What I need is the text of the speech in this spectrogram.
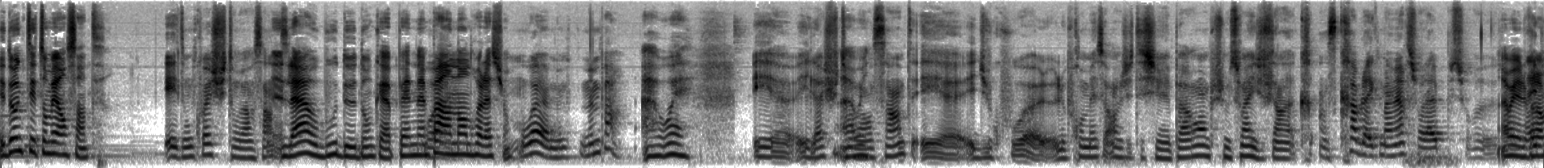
Et donc, t'es tombée enceinte. Et donc, ouais, je suis tombée enceinte. Là, au bout de donc à peine, même pas un an de relation. Ouais, même, même pas. Ah ouais. Et, euh, et là, je suis Ah tombée oui. enceinte. Et, euh, et du coup, euh, le premier soir, j'étais chez mes parents. Puis je me souviens, j'ai fait un, cr- un Scrabble avec ma mère sur la sur Ah oui, vraiment,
